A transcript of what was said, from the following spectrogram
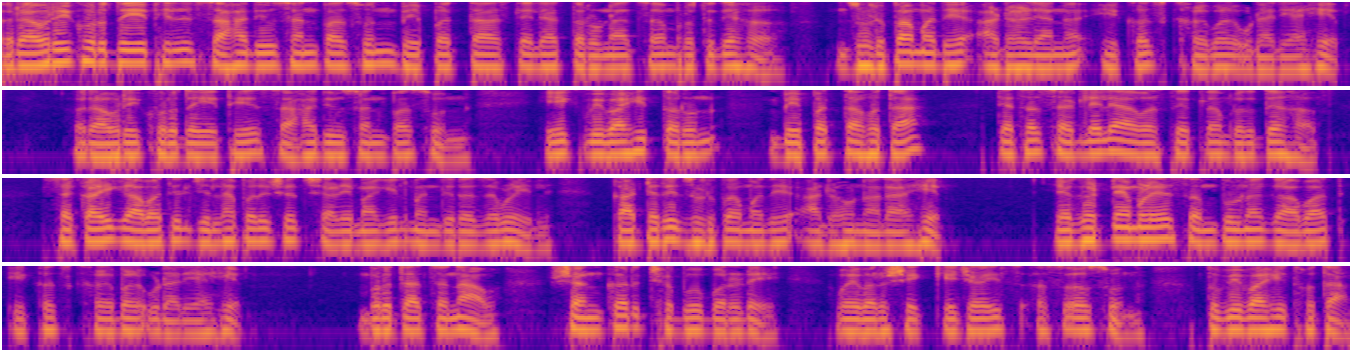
रावरी खुर्द येथील सहा दिवसांपासून बेपत्ता असलेल्या तरुणाचा मृतदेह झुडपामध्ये आढळल्यानं एकच खळबळ उडाली आहे. रावरी खुर्द येथे सहा दिवसांपासून एक विवाहित तरुण बेपत्ता होता. त्याचा सडलेल्या अवस्थेतला मृतदेह सकाळी गावातील जिल्हा परिषद शाळेमागील मंदिराजवळील काटेरी झुडपामध्ये आढळून आला आहे. या घटनेमुळे संपूर्ण गावात एकच खळबळ उडाली आहे. मृताचं नाव शंकर छबू बर्डे वय वर्ष एक्केचाळीस असं असून तो विवाहित होता.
